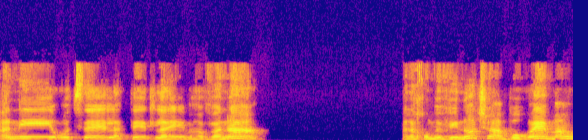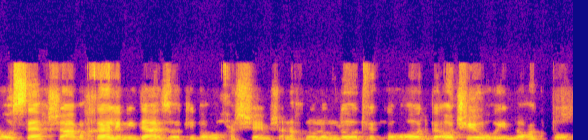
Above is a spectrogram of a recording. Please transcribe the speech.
אני רוצה לתת להם הבנה. אנחנו מבינות שהבורא, מה הוא עושה עכשיו אחרי הלמידה הזאת, ברוך השם, שאנחנו לומדות וקוראות בעוד שיעורים, לא רק פה,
